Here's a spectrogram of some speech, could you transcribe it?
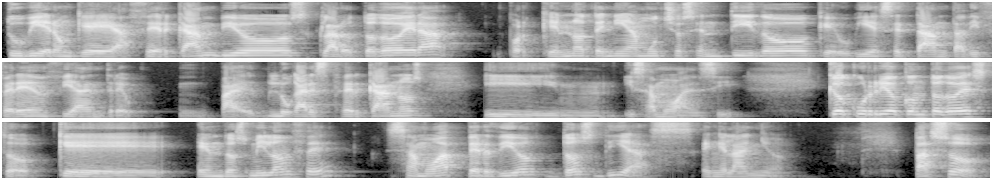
Tuvieron que hacer cambios. Claro, todo era porque no tenía mucho sentido que hubiese tanta diferencia entre lugares cercanos y, y Samoa en sí. ¿Qué ocurrió con todo esto? Que en 2011 Samoa perdió dos días en el año. Pasó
